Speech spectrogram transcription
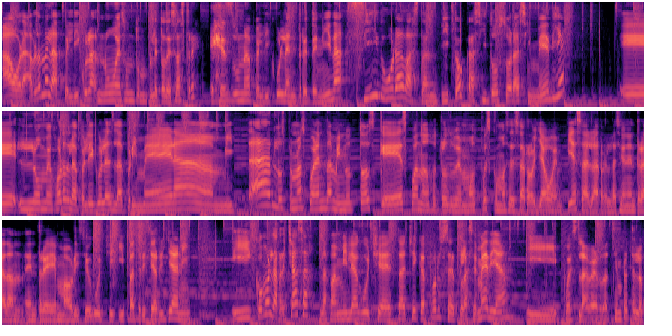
Ahora, hablando de la película, no es un completo desastre. Es una película entretenida. Sí dura bastantito, casi dos horas y media. Eh, lo mejor de la película es la primera mitad, los primeros 40 minutos, que es cuando nosotros vemos pues cómo se desarrolla o empieza la relación entre, Mauricio Gucci y Patricia Reggiani y cómo la rechaza la familia Gucci a esta chica por ser clase media y pues la verdad siempre te lo,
